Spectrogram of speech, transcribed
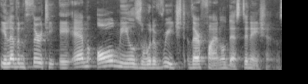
11.30 a.m., all meals would have reached their final destinations.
